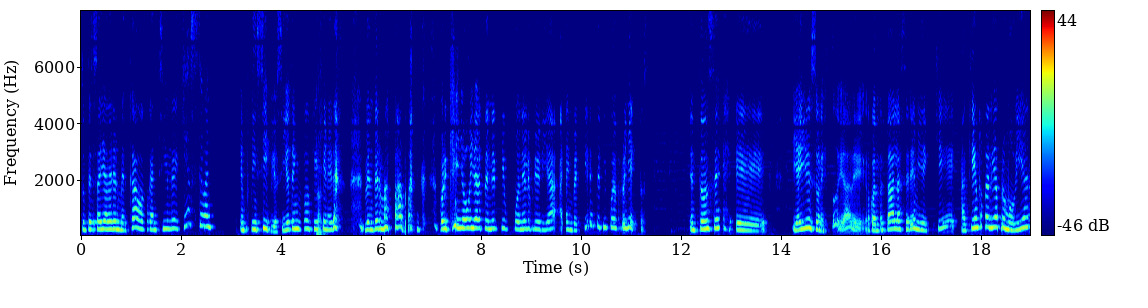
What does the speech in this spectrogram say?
tú empezás a ver el mercado acá en Chile. ¿Quién se va en principio, si yo tengo que generar, vender más papas, ¿por qué yo voy a tener que ponerle prioridad a invertir este tipo de proyectos? Entonces, eh, y ahí yo hice un estudio ¿ah? de cuando estaba en la Ceremi de que, a qué en realidad promovían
